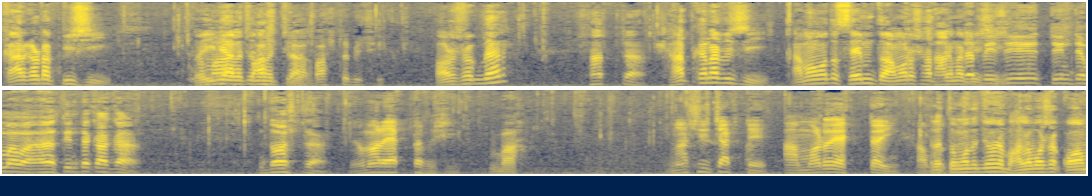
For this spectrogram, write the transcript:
কার কটা পিসি? এই নিয়ে আলোচনা হচ্ছিল। পাঁচটা পাঁচটা পিসি। হর্ষকদার সাতটা। সাতখানা পিসি? আমার মতো সেম তো আমারও সাতখানা পিসি। পিসি তিনটে মামা তিনটে কাকা দশটা। আমার একটা বেশি বাহ। মাসির চারটে। আমারও একটাই তোমাদের জন্য ভালোবাসা কম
